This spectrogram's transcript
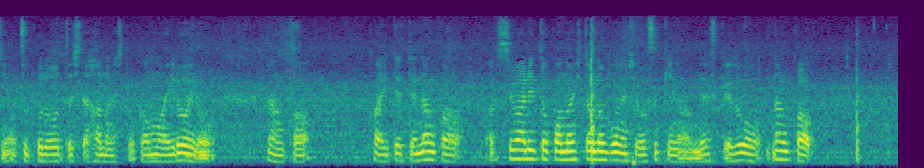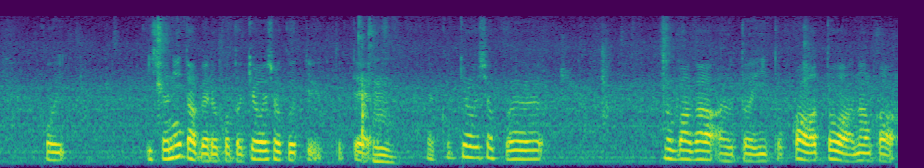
チンを作ろうとした話とか、まあいろいろなんか書いててなんか私割とこの人の文章好きなんですけどなんかこう一緒に食べること教食って言ってて、うん。で教食の場があるといいとかあとはなんか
